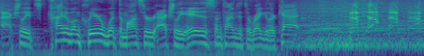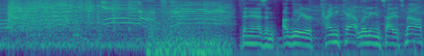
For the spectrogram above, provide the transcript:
Actually, it's kind of unclear what the monster actually is. Sometimes it's a regular cat. then it has an uglier tiny cat living inside its mouth,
